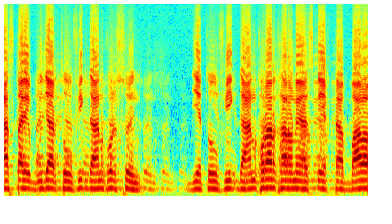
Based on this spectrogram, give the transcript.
রাস্তায় বুঝার তৌফিক দান করছেন। যে তৌফিক দান করার কারণে আজকে একটা বড়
